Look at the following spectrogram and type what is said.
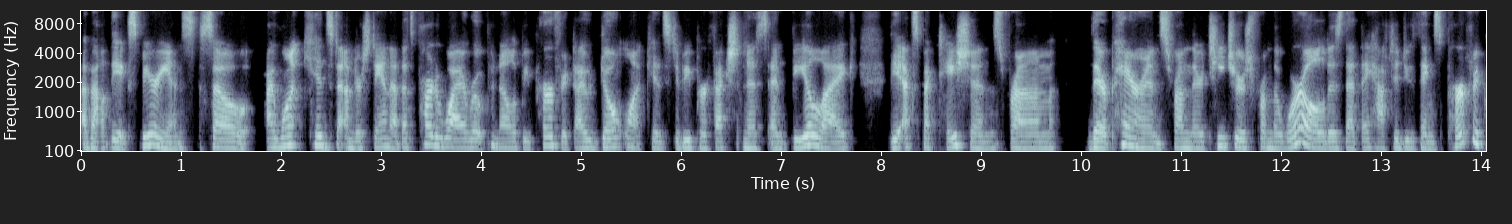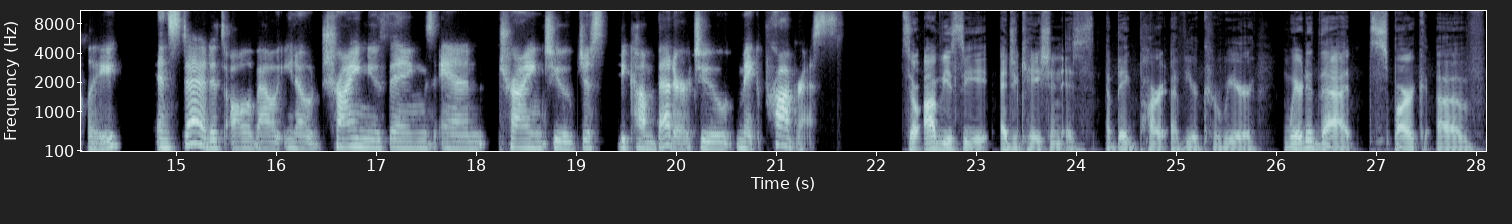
about the experience. So I want kids to understand that. That's part of why I wrote Penelope Perfect. I don't want kids to be perfectionists and feel like the expectations from their parents, from their teachers, from the world is that they have to do things perfectly. Instead, it's all about, you know, trying new things and trying to just become better to make progress. So obviously, education is a big part of your career. Where did that spark of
